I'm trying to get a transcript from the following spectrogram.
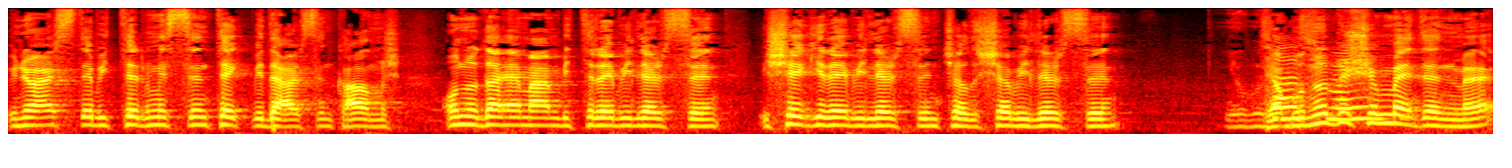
Üniversite bitirmişsin, tek bir dersin kalmış. Onu da hemen bitirebilirsin. İşe girebilirsin, çalışabilirsin. Ya bunu Çalışmayı- düşünmedin mi?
